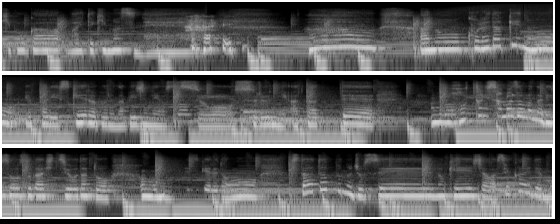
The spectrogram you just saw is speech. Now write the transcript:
希望が湧いてきますね。はい。ああのこれだけのやっぱりスケーラブルなビジネスをするにあたってもう本当にさまざまなリソースが必要だと思うんけれども、うん、スタートアップの女性の経営者は世界でも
